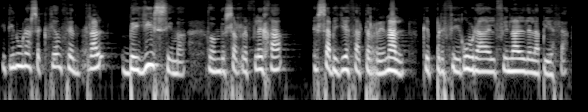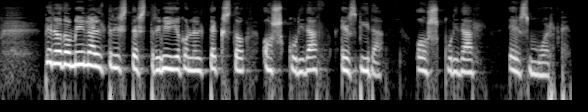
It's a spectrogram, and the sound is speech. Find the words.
y tiene una sección central bellísima donde se refleja esa belleza terrenal que prefigura el final de la pieza. Pero domina el triste estribillo con el texto Oscuridad es vida, oscuridad es muerte.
